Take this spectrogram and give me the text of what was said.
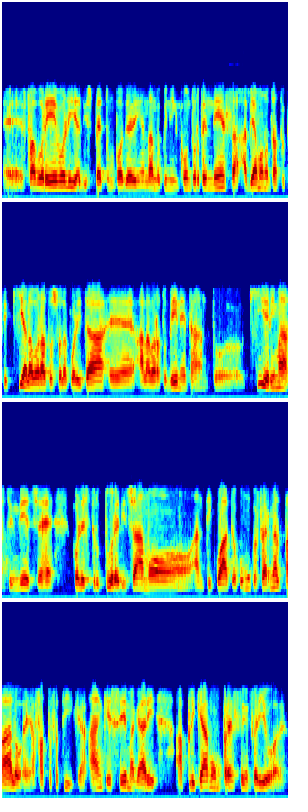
eh, favorevoli, a dispetto un po' di, andando quindi in controtendenza, abbiamo notato che chi ha lavorato sulla qualità eh, ha lavorato bene tanto. Chi è rimasto invece con le strutture diciamo antiquate o comunque ferme al palo eh, ha fatto fatica, anche se magari applicava un prezzo inferiore.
